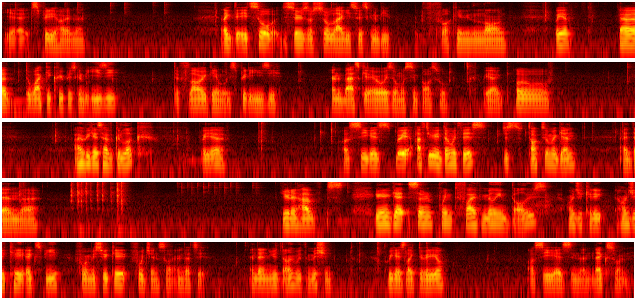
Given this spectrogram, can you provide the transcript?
Yeah, it's pretty hard, man. Like, the, it's so, the servers are so laggy, so it's gonna be fucking long. But yeah, uh, the wacky creeper is gonna be easy. The flower game was pretty easy. And the basket arrow is almost impossible. But yeah, oh. I hope you guys have good luck. But yeah. I'll see you guys. But yeah, after you're done with this, just talk to him again, and then uh, you're gonna have you're gonna get 7.5 million dollars, 100k 100k XP for Mystery K for Gensa, and that's it. And then you're done with the mission. Hope you guys liked the video. I'll see you guys in the next one.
